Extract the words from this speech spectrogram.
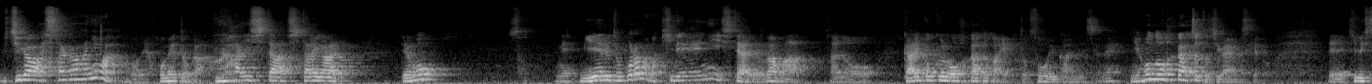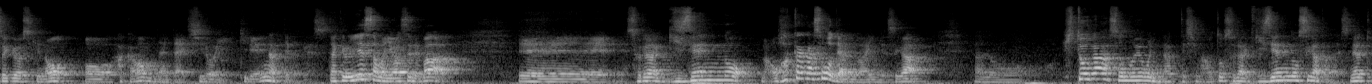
ー、内側下側にはもう、ね、骨とか腐敗した死体があるでも、ね、見えるところはまあ綺麗にしてあるのが、まあ、あの外国のお墓とか行くとそういう感じですよね。日本のお墓はちょっと違いますけど。えー、キリスト教式のお墓は大体白い綺麗になってるわけです。だけどイエス様に言わせれば、えー、それは偽善の、まあ、お墓がそうであるのはいいんですがあの人がそのようになってしまうとそれは偽善の姿ですねと。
